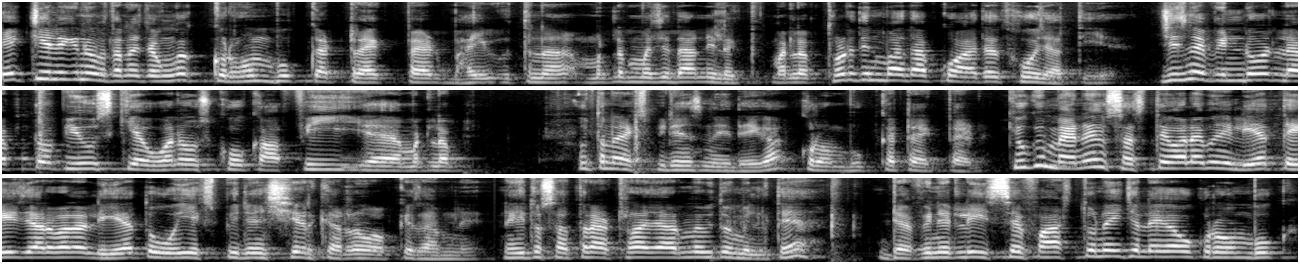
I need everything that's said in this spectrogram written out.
एक चीज़ लेकिन मैं बताना चाहूँगा क्रोम बुक का ट्रैक पैड भाई उतना मतलब मज़ेदार नहीं लगता। मतलब थोड़े दिन बाद आपको आदत हो जाती है। जिसने विंडोज़ लैपटॉप यूज़ किया हुआ ना, उसको काफ़ी मतलब उतना एक्सपीरियंस नहीं देगा क्रोम बुक का ट्रैक पैड क्योंकि मैंने सस्ते वाला भी नहीं लिया, तेईस वाला लिया तो वही एक्सपीरियंस शेयर कर रहा हूँ आपके सामने। नहीं तो सत्रह अठारह में भी तो मिलते हैं। डेफिनेटली इससे फास्ट तो नहीं चलेगा वो क्रोम बुक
